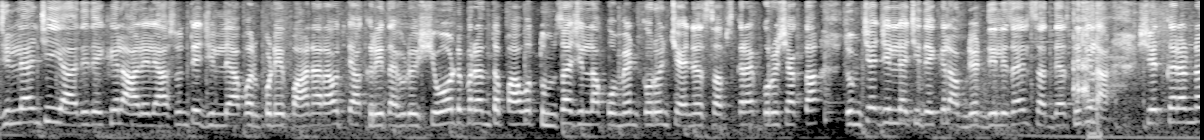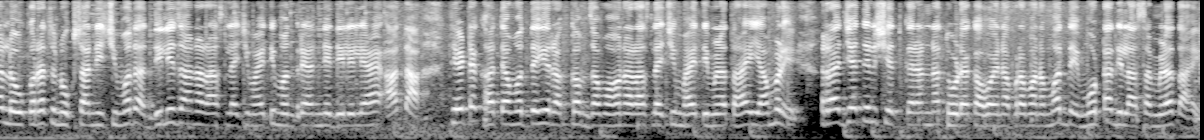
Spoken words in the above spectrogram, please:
जिल्ह्यांची यादी देखील आलेली असून ते जिल्हे आपण पुढे पाहणार आहोत. त्याकरिता व्हिडिओ शेवटपर्यंत पाहावं तुमचा जिल्हा कमेंट करून चॅनल सबस्क्राईब करू शकता. तुमच्या जिल्ह्याची देखील अपडेट दिली जाईल. सध्या स्थितीला शेतकऱ्यांना लवकरच नुकसानीची मदत दिली जाणार असल्याची माहिती मंत्र्यांनी दिलेली आहे. आता थेट खात्यामध्ये ही रक्कम जमा होणार असल्याची माहिती मिळत आहे. यामुळे राज्यातील शेतकऱ्यांना थोड्या का होईना प्रमाणामध्ये मोठा दिलासा मिळत आहे.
